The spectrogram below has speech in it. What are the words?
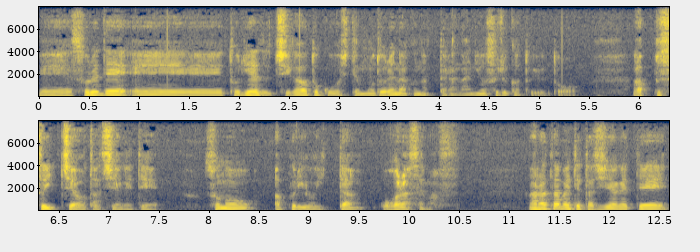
えー、それで、えー、とりあえず違うとこを押して戻れなくなったら何をするかというと、アップスイッチャーを立ち上げて、そのアプリを一旦終わらせます。改めて立ち上げて、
